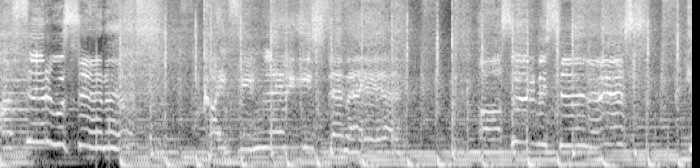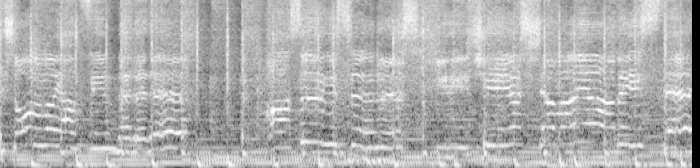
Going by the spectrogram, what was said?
Hazır mısınız? Kayıp filmleri izlemeye Hazır mısınız? Hiç olmayan filmlere Hazır mısınız? Girici yaşamaya ve iste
